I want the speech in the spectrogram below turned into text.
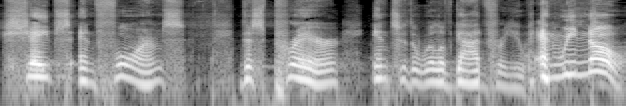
shapes and forms this prayer into the will of God for you. And we know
